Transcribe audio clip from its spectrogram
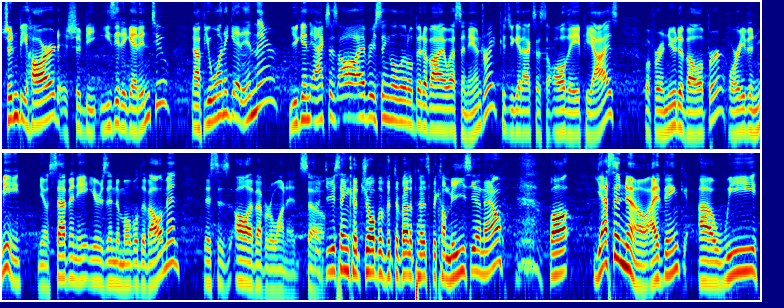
shouldn't be hard. It should be easy to get into. Now, if you want to get in there, you can access all every single little bit of iOS and Android because you get access to all the APIs. But for a new developer, or even me, you know, seven, eight years into mobile development, this is all I've ever wanted. So, so do you think a job of a developer has become easier now? Well, yes and no. I think uh, we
